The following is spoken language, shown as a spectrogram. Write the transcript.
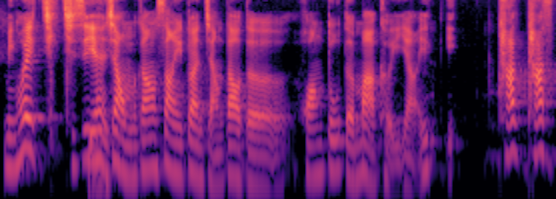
敏慧，其实也很像我们刚刚上一段讲到的皇都的 Mark 一样，一一他他。他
